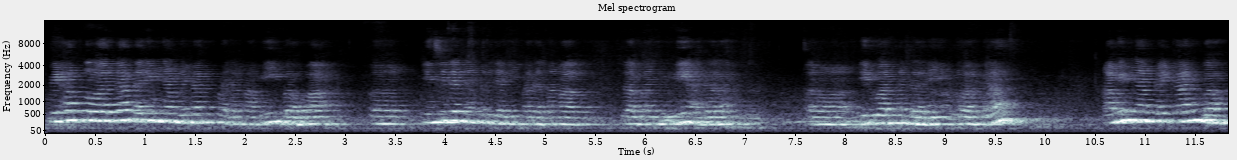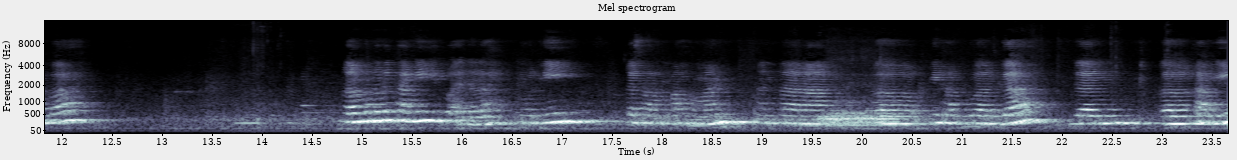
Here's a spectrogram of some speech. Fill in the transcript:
Pihak keluarga tadi menyampaikan kepada kami bahwa eh, insiden yang terjadi pada tanggal 8 Juni adalah eh, di luar kendali keluarga. Kami menyampaikan bahwa eh, menurut kami itu adalah murni kesalahpahaman antara eh, pihak keluarga dan eh, kami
